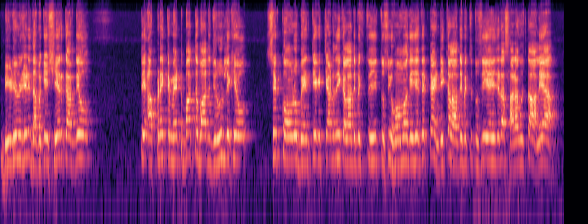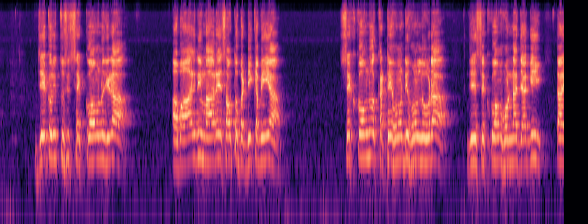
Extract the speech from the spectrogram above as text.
ਵੀਡੀਓ ਨੂੰ ਜਿਹੜੀ ਦਬ ਕੇ ਸ਼ੇਅਰ ਕਰ ਦਿਓ ਤੇ ਆਪਣੇ ਕਮੈਂਟ ਵੱਧ ਤੋਂ ਵੱਧ ਜਰੂਰ ਲਿਖਿਓ। ਸਿੱਖ ਕੌਮ ਨੂੰ ਬੇਨਤੀ ਹੈ ਕਿ ਚੜ੍ਹਦੀ ਕਲਾ ਦੇ ਵਿੱਚ ਤੁਸੀਂ ਤੁਸੀਂ ਹੋਵੋਗੇ ਜੇ ਤੇ ਢੈਂਡੀ ਕਲਾ ਦੇ ਵਿੱਚ ਤੁਸੀਂ ਇਹ ਜਿਹੜਾ ਸਾਰਾ ਕੁਝ ਢਾ ਲਿਆ। ਜੇਕਰ ਤੁਸੀਂ ਸਿੱਖ ਕੌਮ ਨੂੰ ਜਿਹੜਾ ਆਵਾਜ਼ ਨਹੀਂ ਮਾਰ ਰਹੇ, ਸਭ ਤੋਂ ਵੱਡੀ ਕਮੀ ਆ, ਸਿੱਖ ਕੌਮ ਨੂੰ ਇਕੱਠੇ ਹੋਣ ਦੀ ਹੁਣ ਲੋੜ ਆ। ਜੇ ਸਿੱਖ ਕੌਮ ਹੁਣ ਨਾ ਜਾਗੀ, ਤਾਂ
